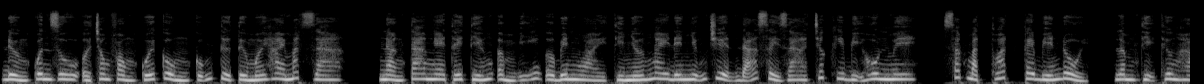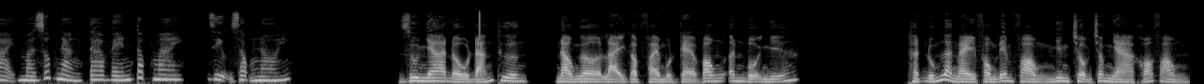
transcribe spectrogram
Đường quân du ở trong phòng cuối cùng cũng từ từ mới hai mắt ra, nàng ta nghe thấy tiếng ầm ĩ ở bên ngoài thì nhớ ngay đến những chuyện đã xảy ra trước khi bị hôn mê, sắc mặt thoát cái biến đổi, lâm thị thương hại mà giúp nàng ta vén tóc mai, dịu giọng nói. Du nha đầu đáng thương, nào ngờ lại gặp phải một kẻ vong ân bội nghĩa. Thật đúng là ngày phòng đêm phòng nhưng trộm trong nhà khó phòng.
